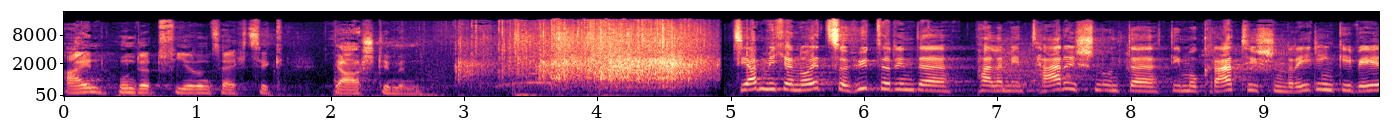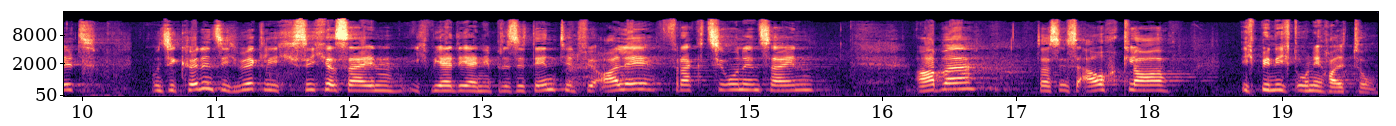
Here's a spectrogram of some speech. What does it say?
164 Ja-Stimmen. Sie haben mich erneut zur Hüterin der parlamentarischen und der demokratischen Regeln gewählt. Und Sie können sich wirklich sicher sein, ich werde eine Präsidentin für alle Fraktionen sein. Aber, das ist auch klar, ich bin nicht ohne Haltung.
